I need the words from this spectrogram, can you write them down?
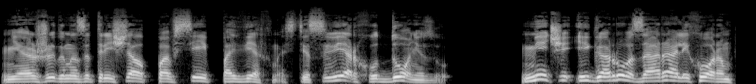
неожиданно затрещал по всей поверхности, сверху донизу. Мечи и Горо заорали хором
